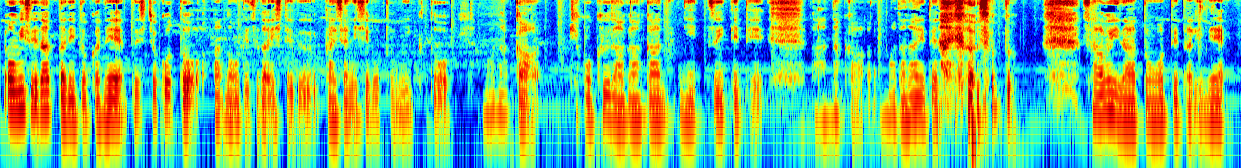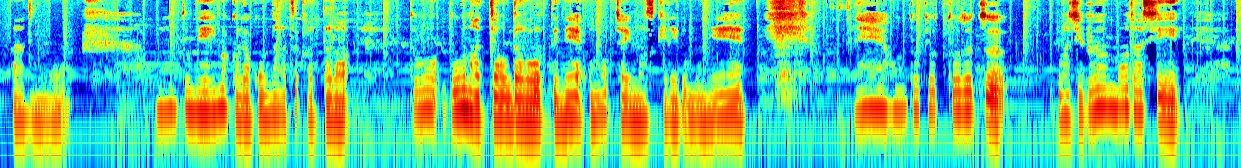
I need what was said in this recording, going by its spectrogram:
お店だったりとかね、私ちょこっと、あの、お手伝いしてる会社に仕事に行くと、もうなんか、結構クーラーガンガンについてて、あなんか、まだ慣れてないから ちょっと寒いなと思ってたりね。あの、ほんとね、今からこんな暑かったら、どう、どうなっちゃうんだろうってね、思っちゃいますけれどもね。ねえ、ほんとちょっとずつ、まあ自分もだし、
